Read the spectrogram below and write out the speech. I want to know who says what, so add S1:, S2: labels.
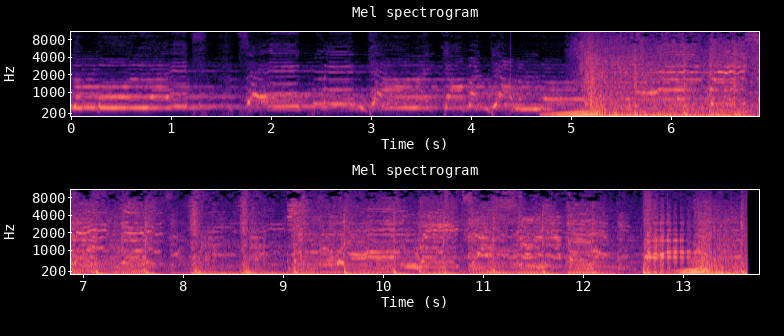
S1: the moon.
